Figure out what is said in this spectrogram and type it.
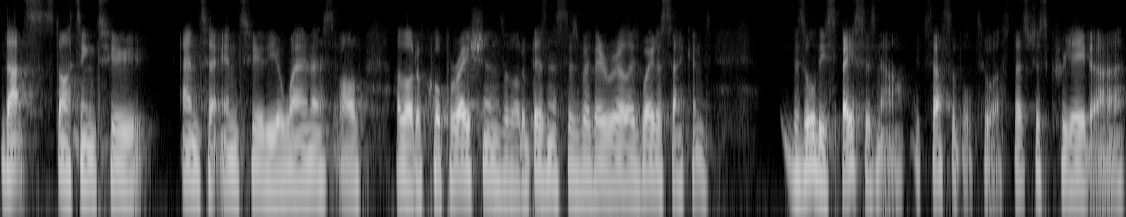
that's starting to enter into the awareness of a lot of corporations, a lot of businesses, where they realize, wait a second, there's all these spaces now accessible to us. Let's just create a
